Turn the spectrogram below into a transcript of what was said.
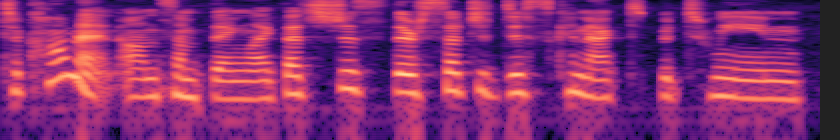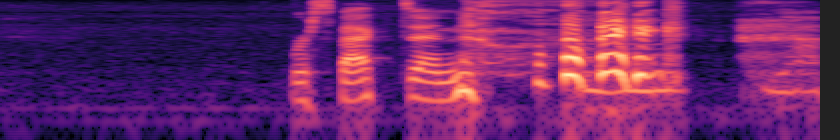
to comment on something like that's just there's such a disconnect between respect and mm-hmm. like yeah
